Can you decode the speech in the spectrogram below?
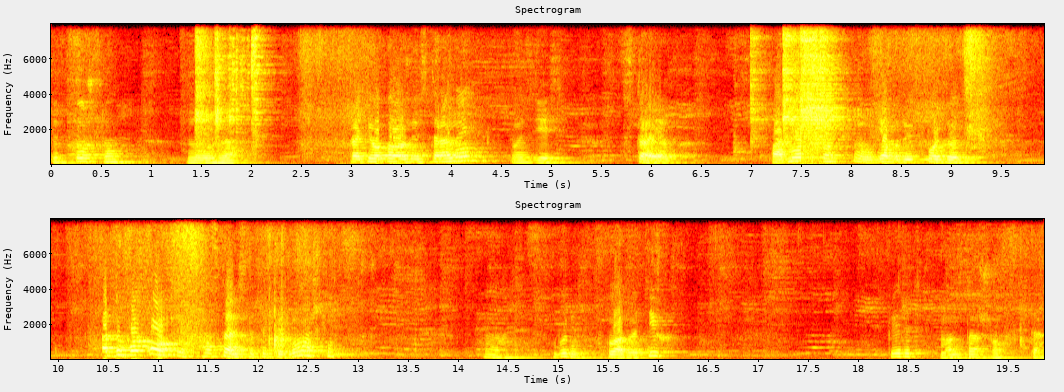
То есть то, что нужно. С противоположной стороны, вот здесь, ставим подложку. Ну, я буду использовать от упаковки. Остались вот такие бумажки. Вот. Будем вкладывать их перед монтажом. Так,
